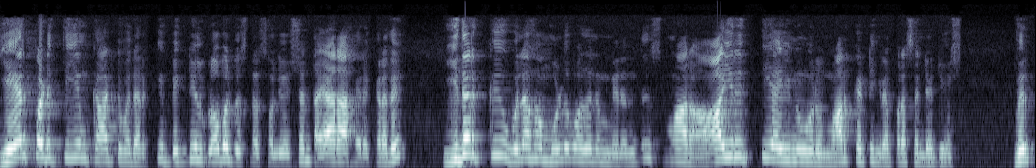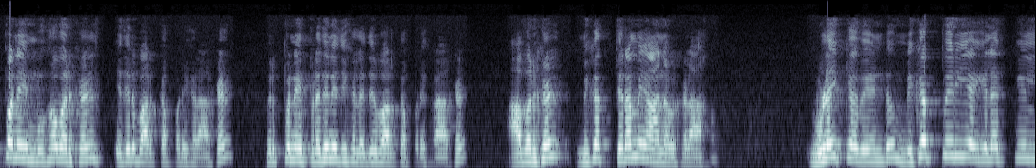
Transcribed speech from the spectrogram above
ஏற்படுத்தியும் காட்டுவதற்கு பிக்டில் குளோபல் பிசினஸ் சொல்யூஷன் தயாராக இருக்கிறது. இதற்கு உலகம் முழுவதிலும் இருந்து சுமார் ஆயிரத்தி ஐநூறு மார்க்கெட்டிங் ரெப்ரசன்டேட்டிவ்ஸ் விற்பனை முகவர்கள் எதிர்பார்க்கப்படுகிறார்கள் விற்பனை பிரதிநிதிகள் எதிர்பார்க்கப்படுகிறார்கள். அவர்கள் மிக திறமையானவர்களாகும். உழைக்க வேண்டும் மிகப்பெரிய இலக்கில்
